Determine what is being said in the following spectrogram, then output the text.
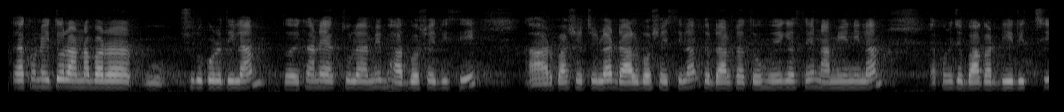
তো এখন এই তো রান্না বাড়া শুরু করে দিলাম। তো এখানে এক চুলা আমি ভাত বসাই দিছি, আর পাশের চুলা ডাল বসাইছিলাম। তো ডালটা তো হয়ে গেছে, নামিয়ে নিলাম। এখন যে বাগার দিয়ে দিচ্ছি।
